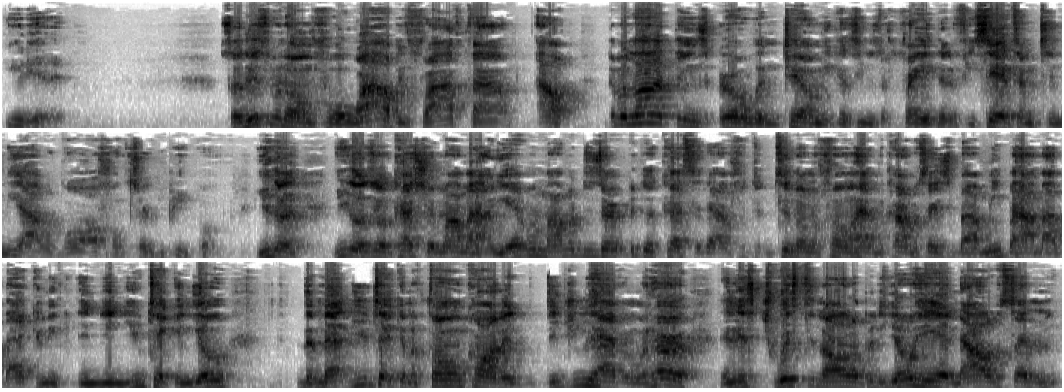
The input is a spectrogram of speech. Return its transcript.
You did it. So this went on for a while before I found out. There were a lot of things Earl wouldn't tell me because he was afraid that if he said something to me, I would go off on certain people. You're gonna you're gonna go cuss your mama out? Yeah, well, mama deserved to go cuss it out for sitting on the phone having a conversation about me behind my back, and, and you taking your the you taking a phone call that did you having with her, and it's twisting all up into your head, and all of a sudden,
